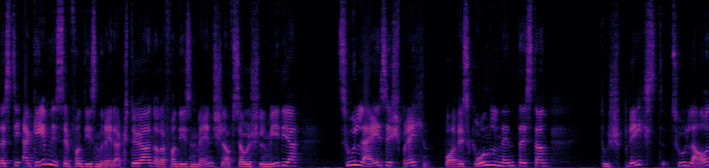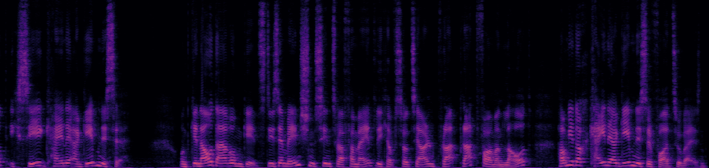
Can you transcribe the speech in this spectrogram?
dass die Ergebnisse von diesen Redakteuren oder von diesen Menschen auf Social Media zu leise sprechen. Boris Grundl nennt es dann, du sprichst zu laut, ich sehe keine Ergebnisse. Und genau darum geht's. Diese Menschen sind zwar vermeintlich auf sozialen Pla Plattformen laut, haben jedoch keine Ergebnisse vorzuweisen.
